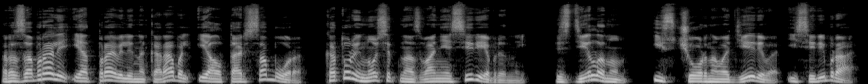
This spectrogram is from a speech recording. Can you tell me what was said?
Разобрали и отправили на корабль и алтарь собора, который носит название «Серебряный». Сделан он из черного дерева и серебра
